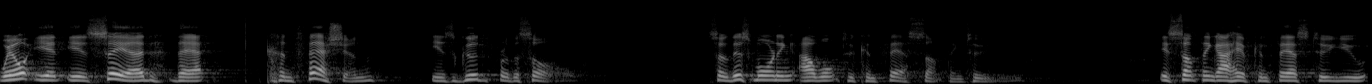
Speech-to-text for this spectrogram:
Well, it is said that confession is good for the soul. So this morning, I want to confess something to you. It's something I have confessed to you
